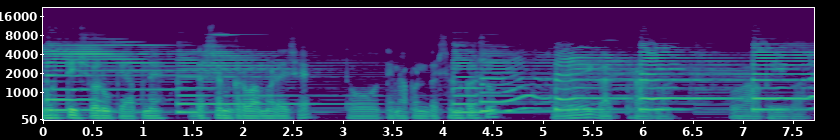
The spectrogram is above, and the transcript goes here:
મૂર્તિ સ્વરૂપે આપને દર્શન કરવા મળે છે, તો તેના પણ દર્શન કરશું. જય ગાત્રાળમાં. વાહ, ભાઈ, વાહ.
